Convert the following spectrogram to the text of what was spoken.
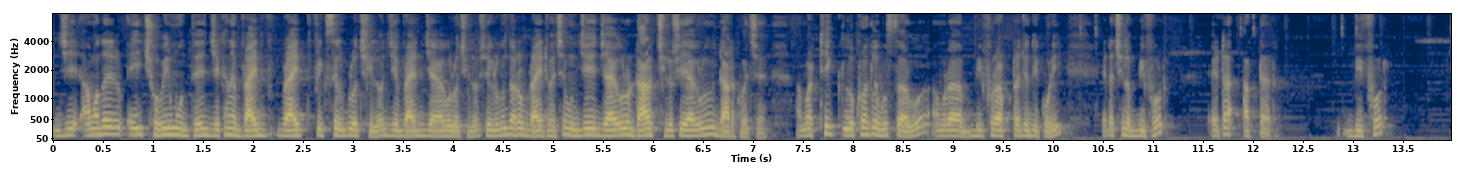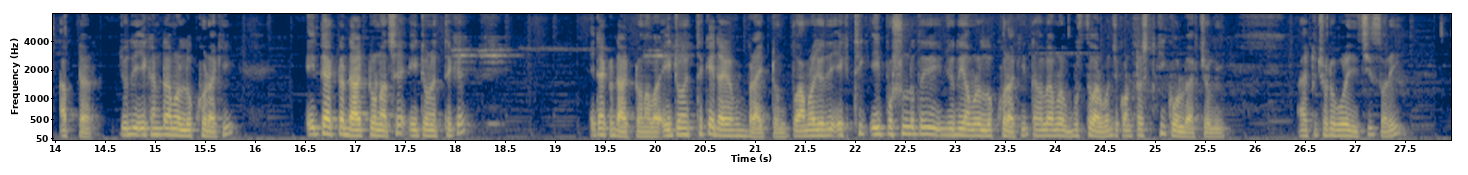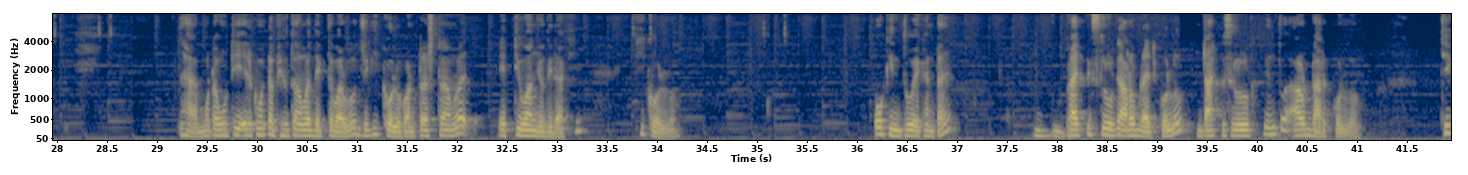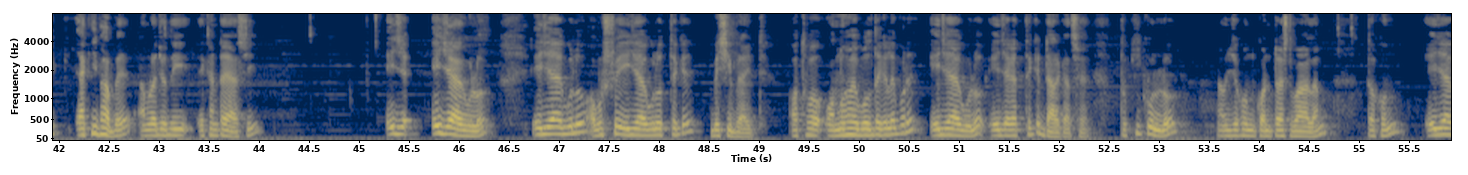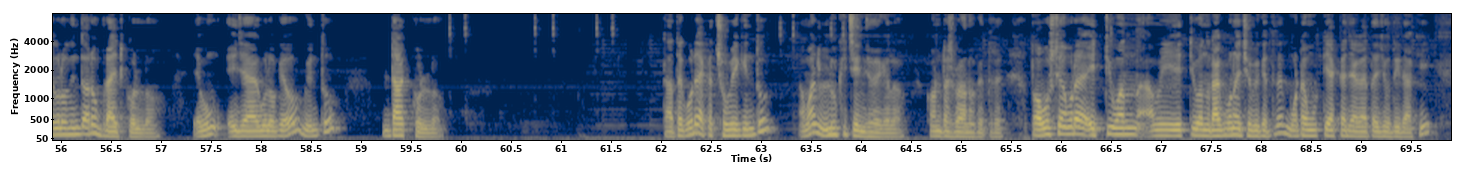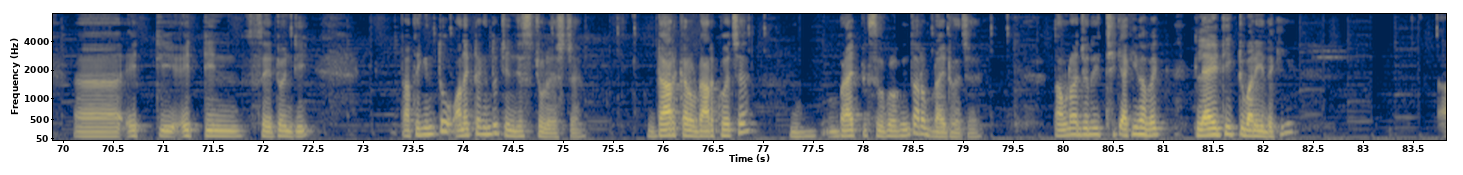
যে আমাদের এই ছবির মধ্যে যেখানে ব্রাইট ব্রাইট পিক্সেলগুলো ছিল, যে ব্রাইট জায়গাগুলো ছিল, সেগুলো কিন্তু আরও ব্রাইট হয়েছে এবং যে জায়গাগুলো ডার্ক ছিল, সেই জায়গাগুলো ডার্ক হয়েছে। আমরা ঠিক লক্ষ্য রাখলে বুঝতে পারব, আমরা বিফোর আফটার যদি করি, এটা ছিল বিফোর এটা আফটার বিফোর আফটার যদি এখানটা আমরা লক্ষ্য রাখি, এটা একটা ডার্ক টোন আছে, এই টোনের থেকে, এটা একটা ডার্ক টোন আবার এই টোনের থেকে এটা একটা ব্রাইট টোন তো আমরা যদি ঠিক এই প্রশ্নটাতে যদি আমরা লক্ষ্য রাখি, তাহলে আমরা বুঝতে পারব যে কন্ট্রাস্ট কী করল অ্যাকচুয়ালি আর একটু ছোটো করে দিচ্ছি সরি হ্যাঁ মোটামুটি এরকম একটা ভিউতে আমরা দেখতে পারব যে কী করল? কন্ট্রাস্টটা আমরা এইট্টি ওয়ান যদি রাখি, কী করল? ও কিন্তু এখানটায় ব্রাইট পিক্সেলগুলোকে আরও ব্রাইট করল ডার্ক পিক্সেলগুলোকে কিন্তু আরও ডার্ক করল। ঠিক একইভাবে আমরা যদি এখানটায় আসি, এই যে, এই জায়গাগুলো এই জায়গাগুলো অবশ্যই এই জায়গাগুলোর থেকে বেশি ব্রাইট অথবা অন্যভাবে বলতে গেলে পরে এই জায়গাগুলো এই জায়গার থেকে ডার্ক আছে। তো কী করল? আমি যখন কন্ট্রাস্ট বাড়ালাম, তখন এই জায়গাগুলো কিন্তু আরও ব্রাইট করল এবং এই জায়গাগুলোকেও কিন্তু ডার্ক করল। তাতে করে একটা ছবি কিন্তু আমার লুকই চেঞ্জ হয়ে গেল কন্ট্রাস্ট বাড়ানোর ক্ষেত্রে। তো অবশ্যই আমরা এইট্টি ওয়ান আমি এইট্টি ওয়ান রাখব না এই ছবির ক্ষেত্রে। মোটামুটি একটা জায়গাতে যদি রাখি এইট্টি এইটিন সে টোয়েন্টি তাতে কিন্তু অনেকটা কিন্তু চেঞ্জেস চলে এসছে। ডার্ক আরও ডার্ক হয়েছে ব্রাইট পিক্সেলগুলো কিন্তু আরও ব্রাইট হয়েছে। তো আমরা যদি ঠিক একইভাবে ক্ল্যারিটি একটু বাড়িয়ে দেখি,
